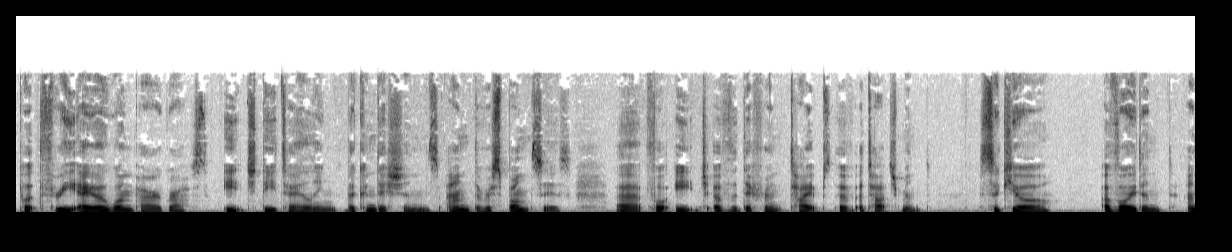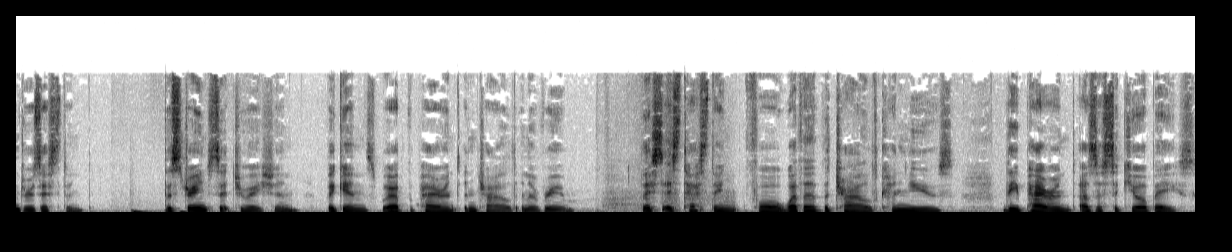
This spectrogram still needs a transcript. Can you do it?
put three AO1 paragraphs, each detailing the conditions and the responses uh, for each of the different types of attachment. Secure, avoidant, and resistant. The strange situation begins with the parent and child in a room. This is testing for whether the child can use the parent as a secure base.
